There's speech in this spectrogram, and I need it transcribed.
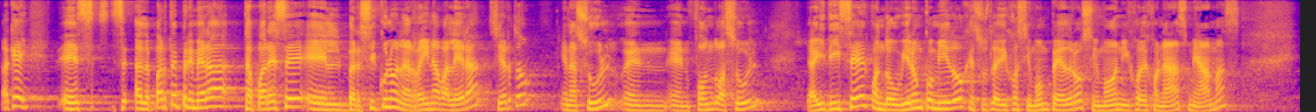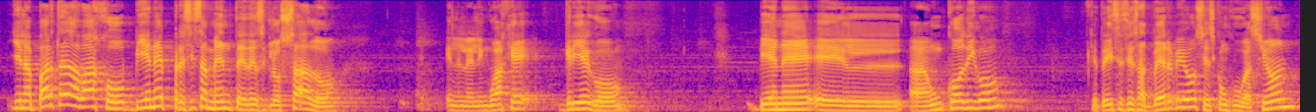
Ok, es, a la parte primera te aparece el versículo en la Reina Valera, ¿cierto? En azul, en, fondo azul. Y ahí dice, cuando hubieron comido, Jesús le dijo a Simón Pedro, Simón, hijo de Jonás, ¿me amas? Y en la parte de abajo viene precisamente desglosado en el lenguaje griego, viene un código que te dice si es adverbio, si es conjugación,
